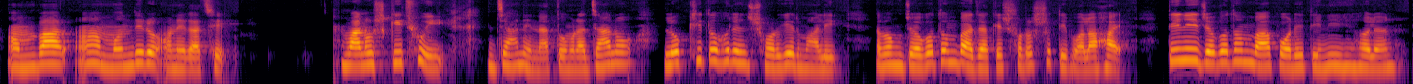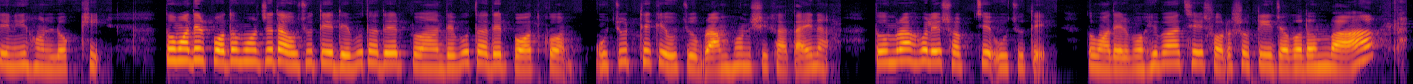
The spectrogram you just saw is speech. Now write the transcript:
অম্বার মন্দিরও অনেক আছে। মানুষ কিছুই জানে না। তোমরা জানো, লক্ষ্মী তো হলেন স্বর্গের মালিক এবং জগদম্বা যাকে সরস্বতী বলা হয়। তিনি জগদম্বা, পরে তিনি হলেন, তিনি হন লক্ষ্মী। তোমাদের পদমর্যাদা উঁচুতে দেবতাদের দেবতাদের পদ কম। উঁচুর থেকে উঁচু ব্রাহ্মণ শিখা, তাই না? তোমরা হলে সবচেয়ে উঁচুতে। তোমাদের মহিমা আছে, সরস্বতী, জগদম্বা।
